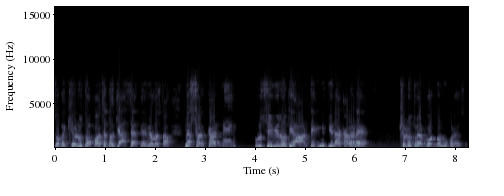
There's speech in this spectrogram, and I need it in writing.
તો ભાઈ ખેડૂતો પાસે તો ક્યાં છે તે વ્યવસ્થા? એટલે સરકારની કૃષિ વિરોધી આર્થિક નીતિના કારણે ખેડૂતોએ ભોગ બનવું પડે છે.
